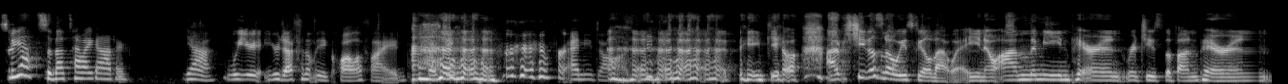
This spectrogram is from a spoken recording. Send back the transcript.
so yeah, so that's how I got her. Yeah, well, you're you're definitely qualified for, for, any dog. Thank you. I, she doesn't always feel that way, you know. I'm the mean parent. Richie's the fun parent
